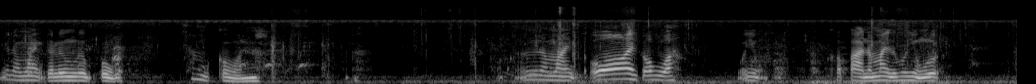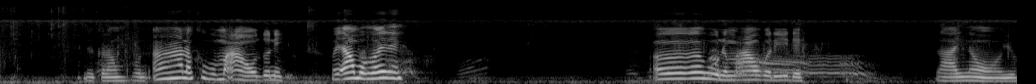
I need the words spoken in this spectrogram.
นี่เราไม่ก็เริ่มเริ่มปรุงสร้างมาก่อนนะเออทำไมโอ้ยก็หัวหัวหยุ่งเขาป่าน้ำไม้หรือหัวหยุ่งเลยเดี๋ยวกำลังพูนอ้าเราคือผมมาเอาตัวนี้เฮ้ยเอาบอกเฮ้ยนี่เออหูเนี่ยมาเอาก็ดีเด็ลายหน่ออยู่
